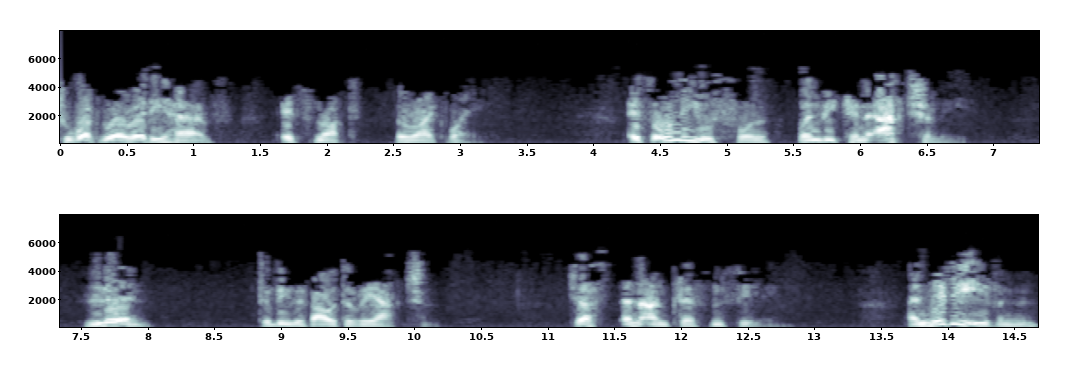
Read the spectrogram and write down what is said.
to what we already have, it's not the right way. It's only useful when we can actually learn to be without a reaction. Just an unpleasant feeling. And maybe even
